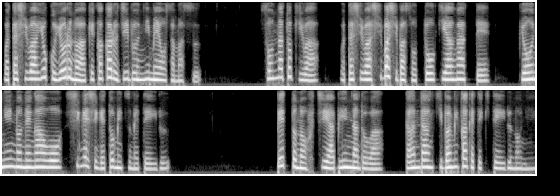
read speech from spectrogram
私はよく夜の明けかかる自分に目を覚ます。そんな時は、私はしばしばそっと起き上がって、病人の寝顔をしげしげと見つめている。ベッドの縁や瓶などはだんだん黄ばみかけてきているのに、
